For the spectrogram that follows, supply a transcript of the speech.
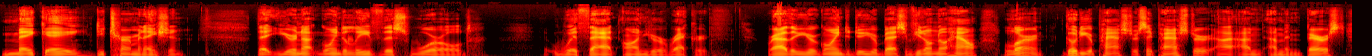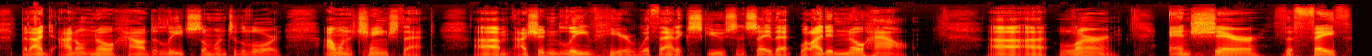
make a determination that you're not going to leave this world with that on your record. Rather, you're going to do your best. If you don't know how, learn. Go to your pastor. Say, Pastor, I, am I'm, I'm embarrassed, but I, I don't know how to lead someone to the Lord. I want to change that. Um, I shouldn't leave here with that excuse and say that, well, I didn't know how. Uh, uh, learn and share the faith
